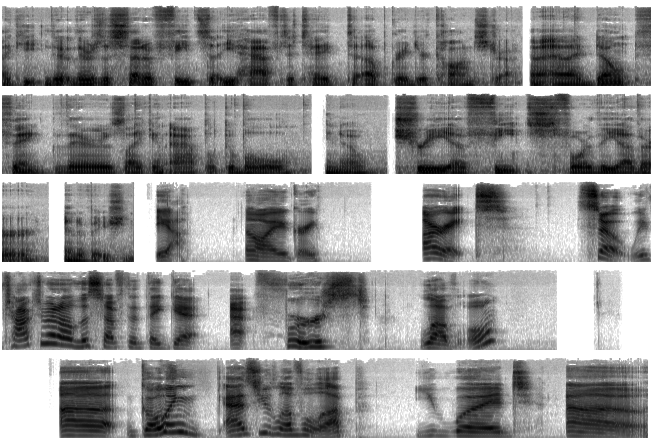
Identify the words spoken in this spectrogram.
Like he, there, there's a set of feats that you have to take to upgrade your construct, and, and I don't think there's like an applicable, you know, tree of feats for the other innovation. Yeah. No, I agree. All right. So we've talked about all the stuff that they get at first level. Uh, going as you level up, you would uh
